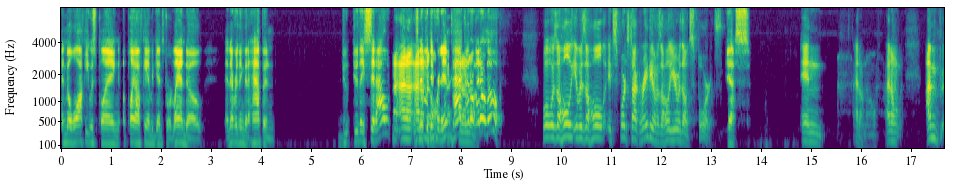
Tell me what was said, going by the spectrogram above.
and Milwaukee was playing a playoff game against Orlando and everything that happened? Do, do they sit out? I, I don't, Does I don't have a know. different impact? I don't, I don't, know. I don't know. Well, it was a whole. It was a whole. It's sports talk radio. It was a whole year without sports, Yes. and I don't know. I don't. I'm.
